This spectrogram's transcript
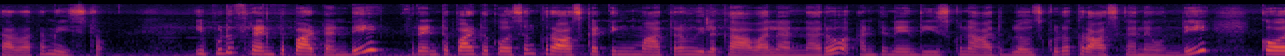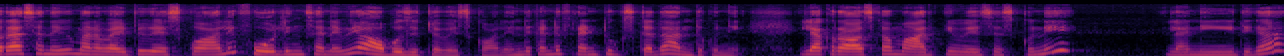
తర్వాత మీ ఇష్టం. ఇప్పుడు ఫ్రంట్ పార్ట్ అండి. ఫ్రంట్ పార్ట్ కోసం క్రాస్ కటింగ్ మాత్రం వీళ్ళు కావాలన్నారు. అంటే నేను తీసుకున్న ఆది బ్లౌజ్ కూడా క్రాస్గానే ఉంది. కోరాస్ అనేవి మన వైపు వేసుకోవాలి. ఫోల్డింగ్స్ అనేవి ఆపోజిట్లో వేసుకోవాలి. ఎందుకంటే ఫ్రంట్ హుక్స్ కదా అందుకుని. ఇలా క్రాస్గా మార్కింగ్ వేసేసుకుని ఇలా నీట్గా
